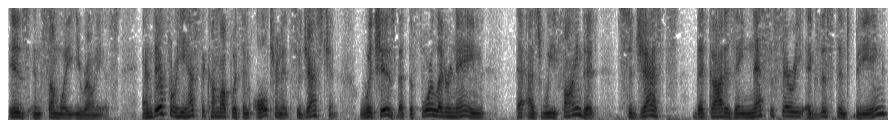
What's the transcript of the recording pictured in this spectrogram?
is in some way erroneous. And therefore he has to come up with an alternate suggestion, which is that the four letter name, as we find it, suggests that God is a necessary existent being,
